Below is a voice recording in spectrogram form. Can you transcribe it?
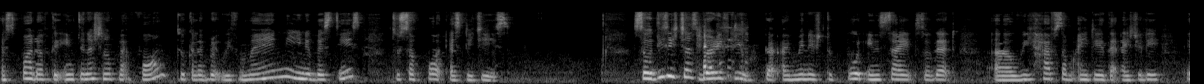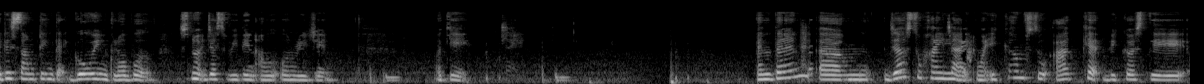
as part of the international platform to collaborate with many universities to support SDGs. So this is just very few that I managed to put inside so that uh, we have some idea that actually it is something that going global. It's not just within our own region. Okay. And then um, just to highlight when it comes to ARCAP, because they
